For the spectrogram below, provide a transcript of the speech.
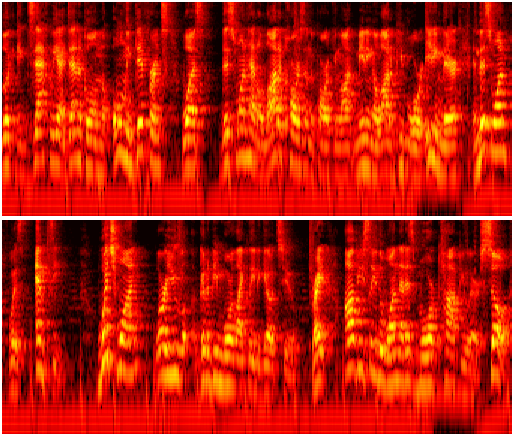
look exactly identical, and the only difference was this one had a lot of cars in the parking lot, meaning a lot of people were eating there, and this one was empty. Which one are you gonna be more likely to go to, right? Obviously the one that is more popular. So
